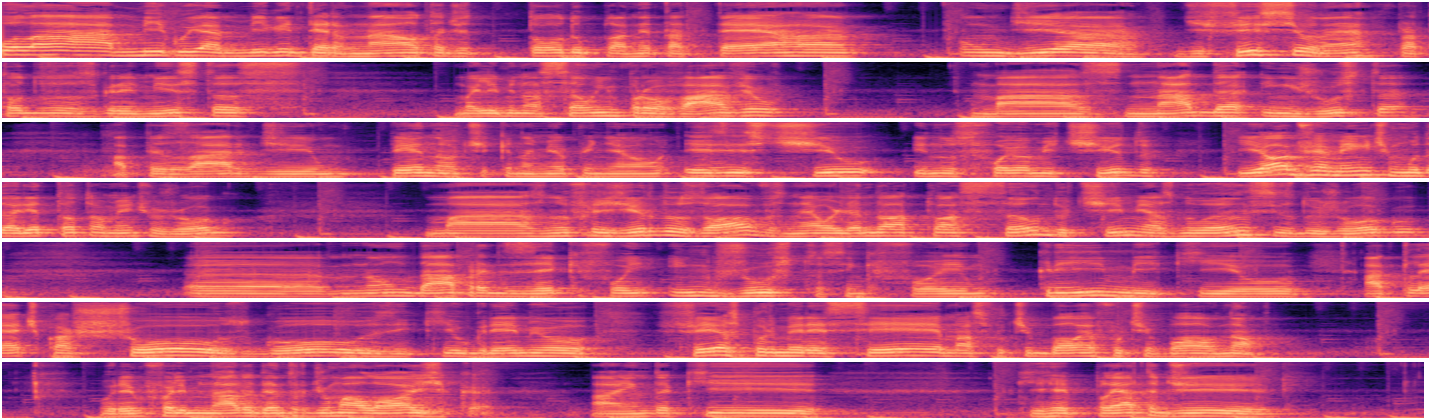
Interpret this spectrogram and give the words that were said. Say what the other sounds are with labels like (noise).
Olá, amigo e amiga internauta de todo o planeta Terra. Um dia difícil, né, para todos os gremistas. Uma eliminação improvável, mas nada injusta, apesar de um pênalti que, na minha opinião, existiu e nos foi omitido e, obviamente, mudaria totalmente o jogo. Mas no frigir dos ovos, né, olhando a atuação do time, as nuances do jogo, uh, não dá para dizer que foi injusto, assim, que foi um crime, que o Atlético achou os gols e que o Grêmio fez por merecer, mas futebol é futebol. Não. O Grêmio foi eliminado dentro de uma lógica, ainda que, que repleta de,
